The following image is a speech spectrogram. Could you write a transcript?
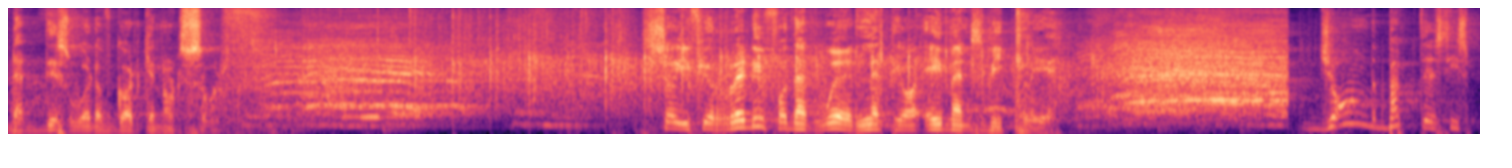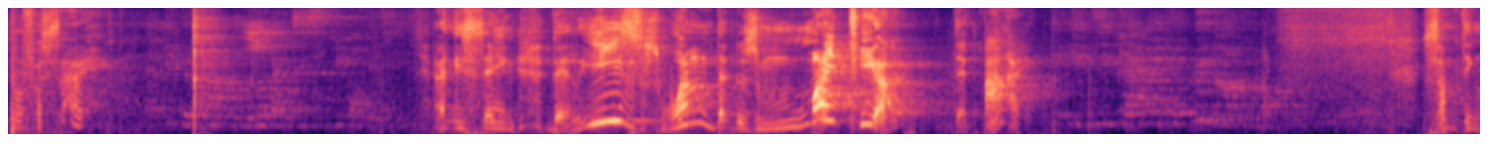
that this word of God cannot solve. So, if you're ready for that word, let your amens be clear. John the Baptist is prophesying. And he's saying, There is one that is mightier than I. Something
